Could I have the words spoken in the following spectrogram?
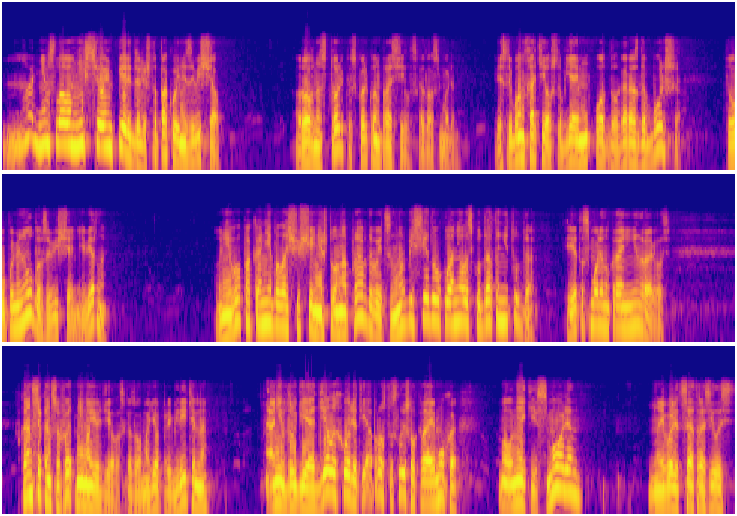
ну, одним словом, не все им передали, что покойный завещал». «Ровно столько, сколько он просил», — сказал Смолин. «Если бы он хотел, чтобы я ему отдал гораздо больше...» то упомянул бы в завещании, верно? У него пока не было ощущения, что он оправдывается, но беседа уклонялась куда-то не туда, и это Смолину крайне не нравилось. «В конце концов, это не мое дело», — сказал майор примирительно. «Они в другие отделы ходят, я просто слышал краем уха, мол, некий Смолин». На его лице отразилась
